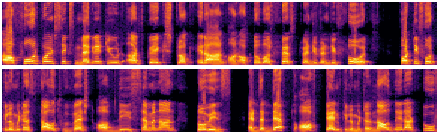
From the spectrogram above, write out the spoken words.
a 4.6 magnitude earthquake struck Iran on October 5, 2024, 44 kilometers southwest of the Semnan province at the depth of 10 kilometers. Now there are two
